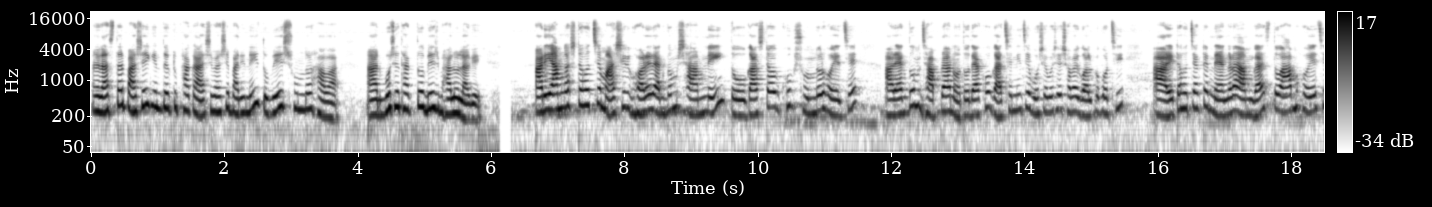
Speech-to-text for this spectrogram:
মানে রাস্তার পাশেই কিন্তু একটু ফাঁকা, আশেপাশে বাড়ি নেই, তো বেশ সুন্দর হাওয়া। আর বসে থাকতেও বেশ ভালো লাগে। আর এই আম গাছটা হচ্ছে মাসির ঘরের একদম সামনেই। তো গাছটাও খুব সুন্দর হয়েছে আর একদম ঝাপড়ানো। তো দেখো গাছের নিচে বসে বসে সবাই গল্প করছি। আর এটা হচ্ছে একটা ন্যাংরা আম গাছ। তো আম হয়েছে,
